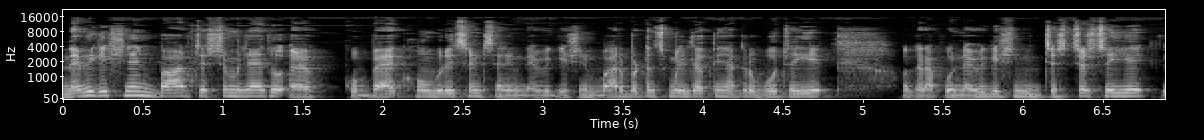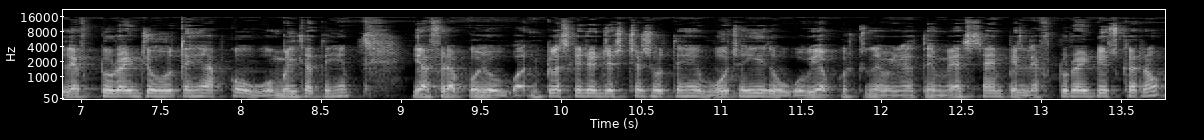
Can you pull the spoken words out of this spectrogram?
नेविगेशन एंड बार जेस्टर में जाए तो आपको बैक होम रिसेंट यानी नेविगेशन बार बटन मिल जाते हैं, अगर वो चाहिए। अगर आपको नेविगेशन जेस्टर चाहिए लेफ़्ट टू राइट जो होते हैं आपको वो मिल जाते हैं। या फिर आपको जो वन प्लस के जो जेस्टर्स होते हैं वो चाहिए तो वो भी आपको मिल जाते हैं। मैं इस टाइम पर लेफ़्ट टू राइट यूज़ कर रहा हूँ,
